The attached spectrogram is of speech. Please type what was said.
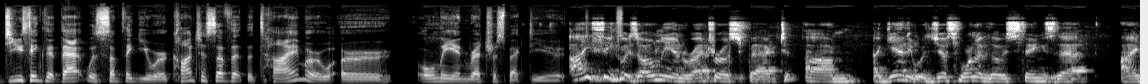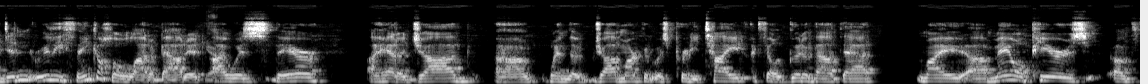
Do you think that that was something you were conscious of at the time, or, or only in retrospect do you? I think it was only in retrospect. Um, again, it was just one of those things that I didn't really think a whole lot about it. Yeah. I was there. I had a job uh, when the job market was pretty tight. I felt good about that. My uh, male peers of,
